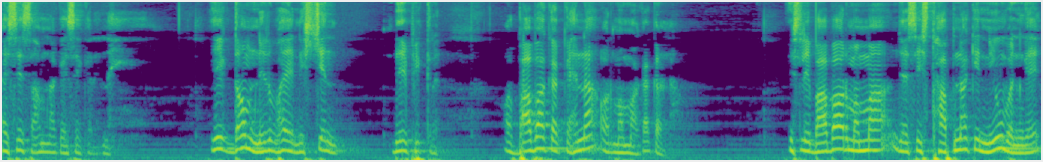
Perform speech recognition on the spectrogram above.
ऐसे सामना कैसे करें? नहीं। एकदम निर्भय, निश्चिंत, बेफिक्र, और बाबा का कहना और मम्मा का करना। इसलिए बाबा और मम्मा जैसे स्थापना के न्यू बन गए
